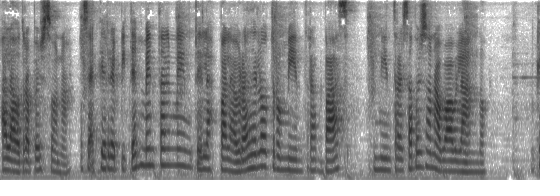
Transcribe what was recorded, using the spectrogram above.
a la otra persona. O sea, que repites mentalmente las palabras del otro mientras vas, mientras esa persona va hablando. ¿Ok?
